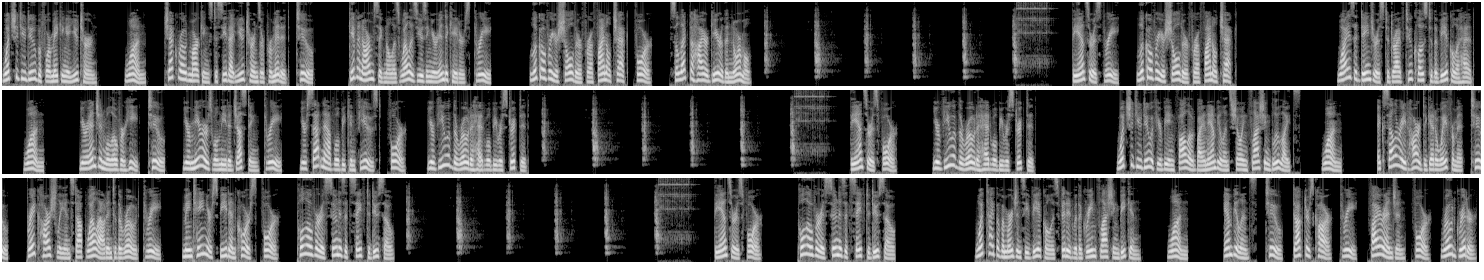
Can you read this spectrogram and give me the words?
What should you do before making a U-turn? 1. Check road markings to see that U-turns are permitted. 2. Give an arm signal as well as using your indicators. 3. Look over your shoulder for a final check. 4. Select a higher gear than normal. The answer is 3. Look over your shoulder for a final check. Why is it dangerous to drive too close to the vehicle ahead? 1. Your engine will overheat. 2. Your mirrors will need adjusting. 3. Your sat-nav will be confused. 4. Your view of the road ahead will be restricted. The answer is 4. Your view of the road ahead will be restricted. What should you do if you're being followed by an ambulance showing flashing blue lights? 1. Accelerate hard to get away from it. 2. Brake harshly and stop well out into the road. 3. Maintain your speed and course. 4. Pull over as soon as it's safe to do so. The answer is 4. Pull over as soon as it's safe to do so. What type of emergency vehicle is fitted with a green flashing beacon? 1. Ambulance. 2. Doctor's car. 3. Fire engine. 4. Road gritter.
